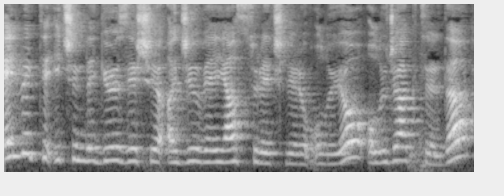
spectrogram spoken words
Elbette içinde gözyaşı, acı ve yaz süreçleri oluyor, olacaktır da.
